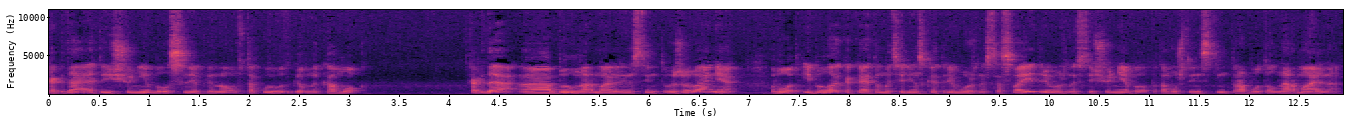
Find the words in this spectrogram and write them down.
когда это еще не было слеплено в такой вот говнокомок. Когда э, был нормальный инстинкт выживания, вот, и была какая-то материнская тревожность, а своей тревожности еще не было, потому что инстинкт работал нормально.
